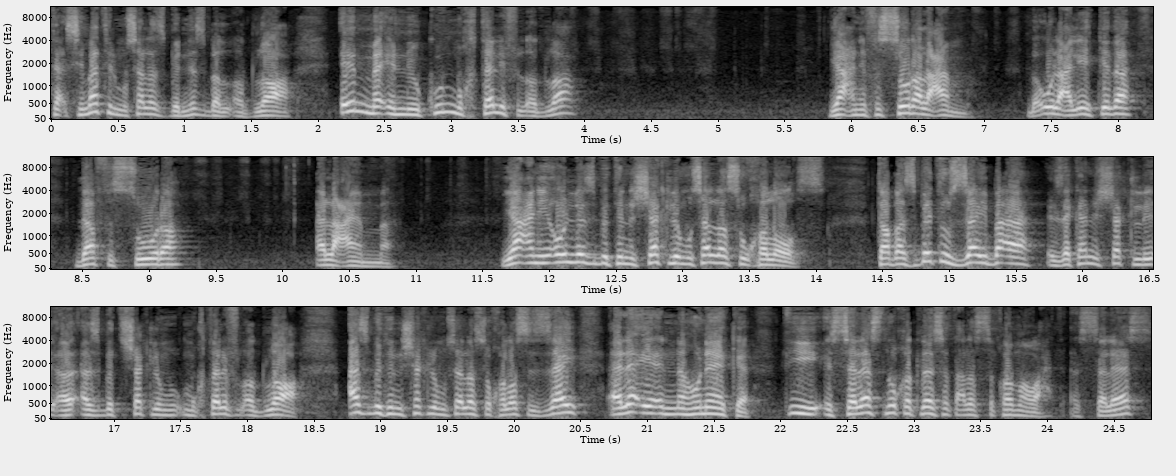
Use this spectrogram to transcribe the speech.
تقسيمات المثلث بالنسبة للأضلاع إما إنه يكون مختلف الأضلاع يعني في الصورة العامة. بقول عليه كده ده في الصورة العامة. يعني يقول لي اثبت إن الشكل مثلث وخلاص. طب أثبته إزاي بقى؟ إذا كان الشكل أثبت شكل مختلف الأضلاع. أثبت إن الشكل مثلث وخلاص إزاي؟ ألاقي إن هناك في الثلاث نقط ليست على استقامة واحدة. الثلاث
